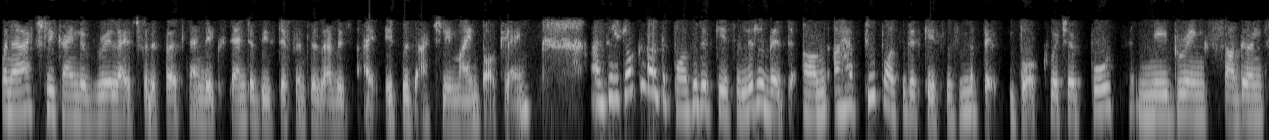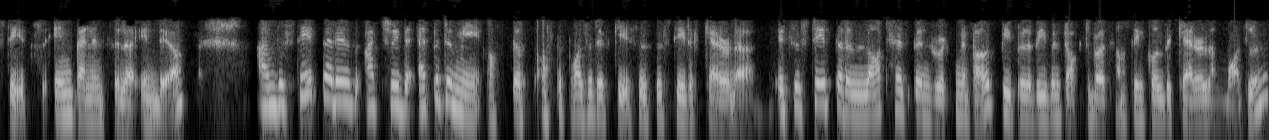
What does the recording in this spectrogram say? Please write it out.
when I actually kind of realized for the first time the extent of these differences, I was, I, it was actually mind boggling. And so to talk about the positive case a little bit, um, I have two positive cases in the book, which are both neighboring southern states in peninsular India. And the state that is actually the epitome of the of the positive case is the state of Kerala. It's a state that a lot has been written about. People have even talked about something called the Kerala model.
